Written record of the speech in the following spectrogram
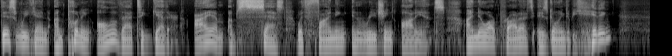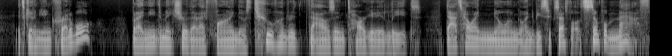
this weekend, I'm putting all of that together. I am obsessed with finding and reaching audience. I know our product is going to be hitting, it's going to be incredible, but I need to make sure that I find those 200,000 targeted leads. That's how I know I'm going to be successful. It's simple math.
